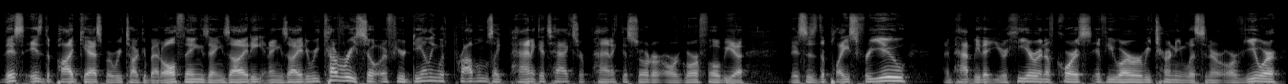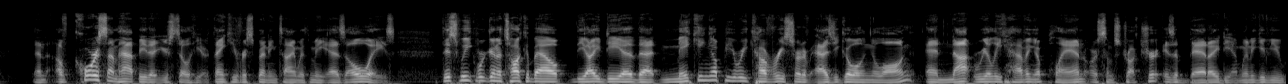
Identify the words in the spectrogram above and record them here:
This is the podcast where we talk about all things anxiety and anxiety recovery. So if you're dealing with problems like panic attacks or panic disorder or agoraphobia, this is the place for you. I'm happy that you're here. And of course, if you are a returning listener or viewer, then of course I'm happy that you're still here. Thank you for spending time with me as always. This week, we're going to talk about the idea that making up your recovery sort of as you're going along and not really having a plan or some structure is a bad idea. I'm going to give you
